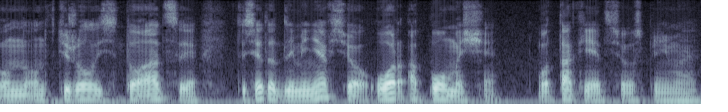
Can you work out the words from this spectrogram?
он, он в тяжелой ситуации. То есть это для меня все ор о помощи. Вот так я это все воспринимаю.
